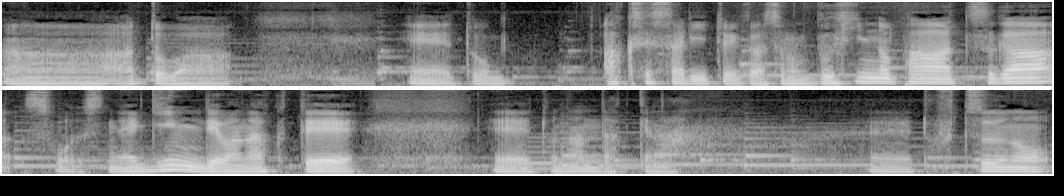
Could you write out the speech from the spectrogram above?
ああとはえっ、ー、とアクセサリーというかその部品のパーツがそうですね。銀ではなくてえっ、ー、となんだっけな、えー、と普通の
